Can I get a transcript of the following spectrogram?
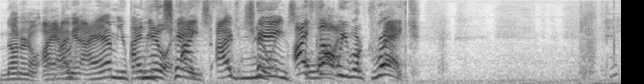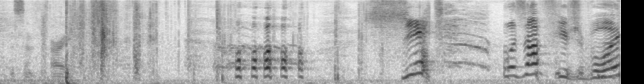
no, no, no. I, I uh-huh. mean, I am you, but I we've it. I changed. I've changed. I thought we were Greg. Listen, all right. Shit! What's up, future boy?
